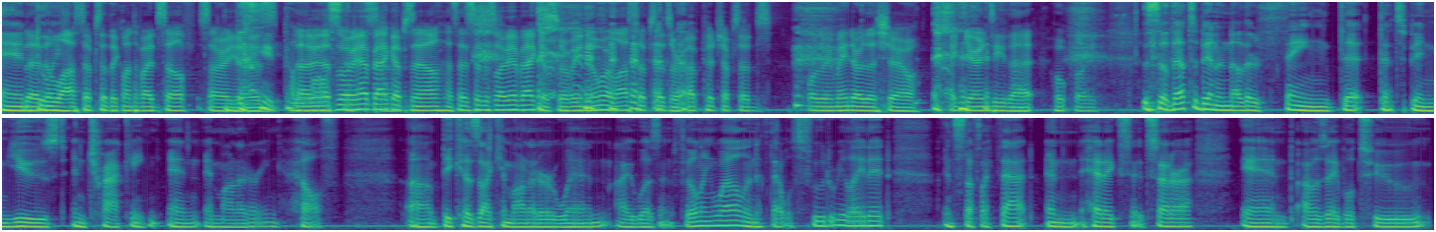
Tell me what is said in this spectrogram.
And The, the doing lost episode, the quantified self. Sorry, guys. I mean, uh, that's why we have episode. backups now. That's why I said that's why we have backups. So we no more lost episodes or up pitch episodes for the remainder of the show. I guarantee that. Hopefully, so that's been another thing that that's been used in tracking and, and monitoring health uh, because I can monitor when I wasn't feeling well and if that was food related and stuff like that and headaches etc and I was able to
